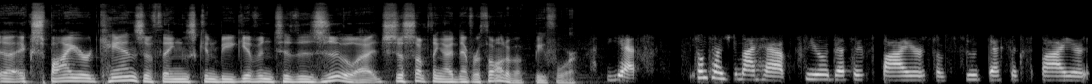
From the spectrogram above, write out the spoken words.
uh, expired cans of things can be given to the zoo. Uh, it's just something I'd never thought of before. Yes. Sometimes you might have cereal that's expired, some soup that's expired,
